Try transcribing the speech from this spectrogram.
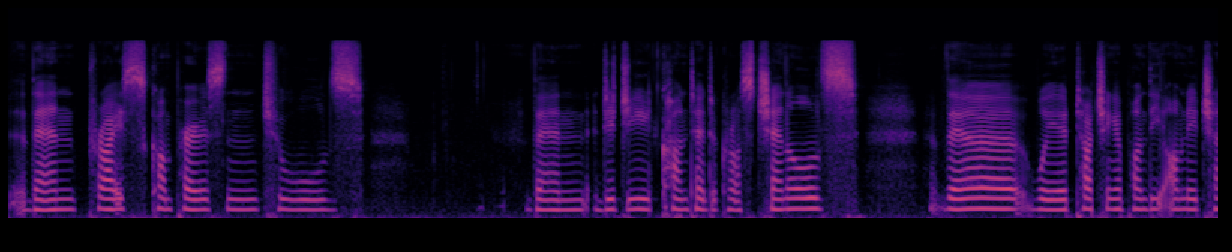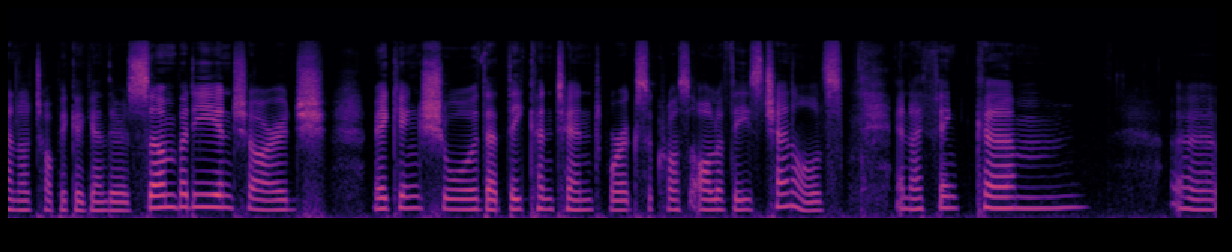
Then price comparison tools, then digi content across channels, there we're touching upon the omni-channel topic again. There's somebody in charge making sure that the content works across all of these channels. And I think um, uh,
